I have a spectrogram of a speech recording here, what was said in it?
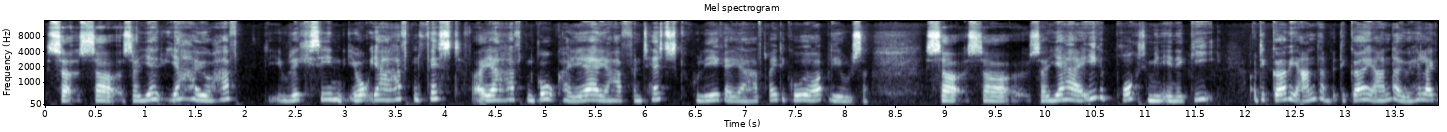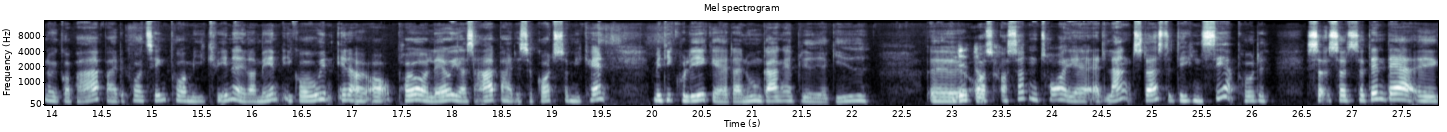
så så, så jeg, jeg har jo haft jeg vil ikke sige, en, jo, jeg har haft en fest, og jeg har haft en god karriere, jeg har haft fantastiske kollegaer, jeg har haft rigtig gode oplevelser. Så, så, så jeg har ikke brugt min energi, og det gør vi andre, det gør I andre jo heller ikke, når I går på arbejde, på at tænke på, om I er kvinder eller mænd. I går jo ind, ind og, og prøver at lave jeres arbejde så godt, som I kan, med de kollegaer, der nu engang er blevet jer givet. Øh, og, og sådan tror jeg, at langt størstedelen ser på det. Så, så, så den der øh,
